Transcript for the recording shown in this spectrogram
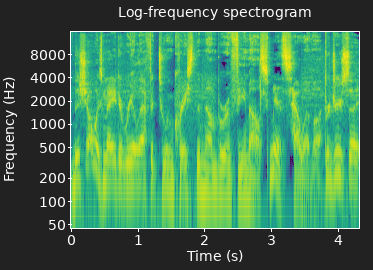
The show has made a real effort to increase the number of female smiths, however. Producer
